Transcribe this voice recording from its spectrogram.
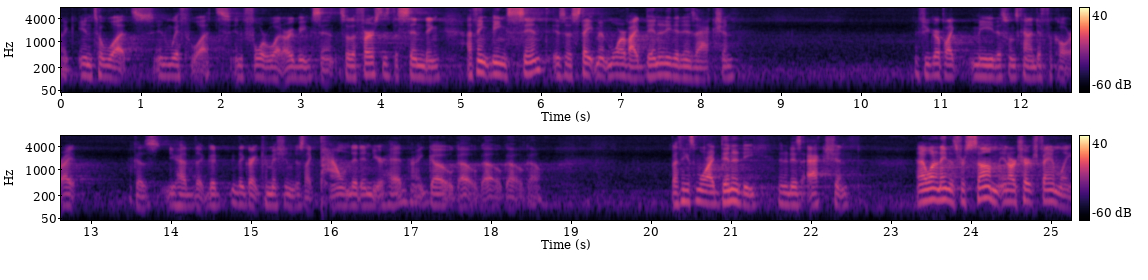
Like into what and with what and for what are we being sent? So the first is the sending. I think being sent is a statement more of identity than it is action. If you grew up like me, this one's kind of difficult, right? Because you had the good the Great Commission just like pounded into your head, right? Go, go, go, go, go. But I think it's more identity than it is action. And I want to name this for some in our church family.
